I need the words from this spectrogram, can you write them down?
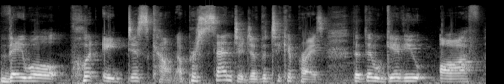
they will put a discount, a percentage of the ticket price that they will give you off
